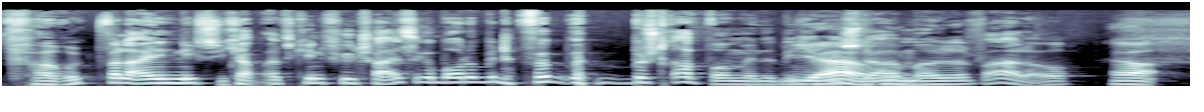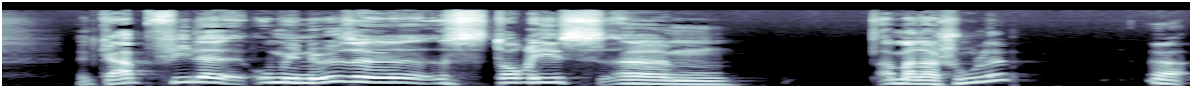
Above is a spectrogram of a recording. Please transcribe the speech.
verrückt, weil eigentlich nichts. Ich habe als Kind viel Scheiße gebaut und bin dafür bestraft worden, wenn sie mich Ja, erwischt haben. Also das war halt auch. Ja. Es gab viele ominöse Stories ähm, an meiner Schule. Ja.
